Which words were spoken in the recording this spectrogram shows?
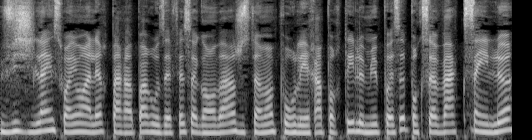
vigilants et soyons alertes par rapport aux effets secondaires, justement, pour les rapporter le mieux possible, pour que ce vaccin-là,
